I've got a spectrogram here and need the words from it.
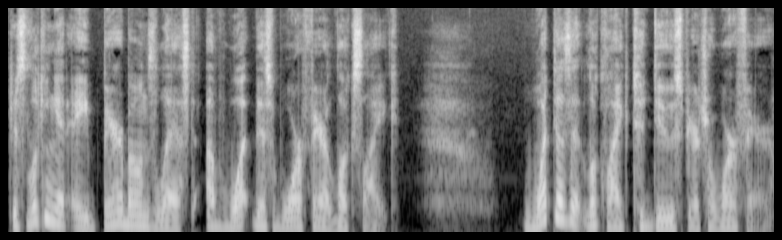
just looking at a bare bones list of what this warfare looks like. What does it look like to do spiritual warfare?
